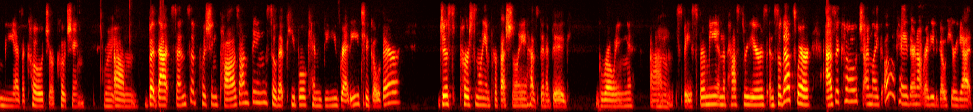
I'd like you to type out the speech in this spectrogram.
me as a coach or coaching. Right. Um, but that sense of pushing pause on things so that people can be ready to go there, just personally and professionally, has been a big growing um, space for me in the past three years. And so that's where, as a coach, I'm like, oh, okay, they're not ready to go here yet.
